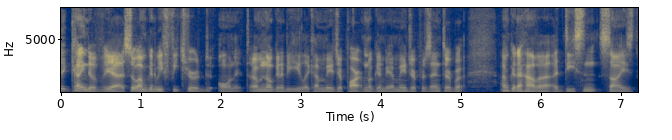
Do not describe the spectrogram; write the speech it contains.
It kind of, yeah. So I'm going to be featured on it. I'm not going to be like a major part. I'm not going to be a major presenter, but I'm going to have a, a decent sized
